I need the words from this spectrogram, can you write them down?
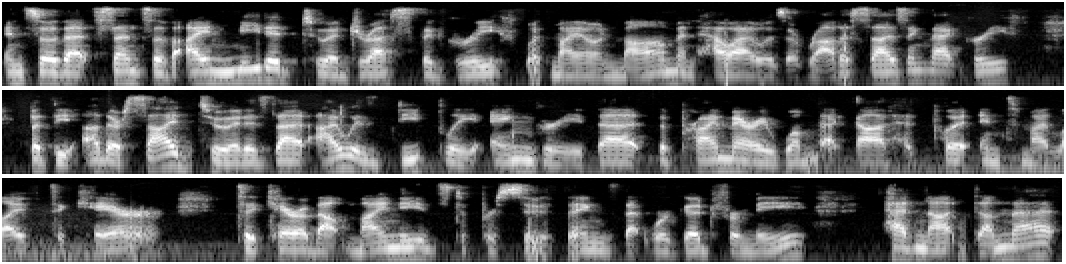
And so that sense of I needed to address the grief with my own mom and how I was eroticizing that grief. But the other side to it is that I was deeply angry that the primary woman that God had put into my life to care, to care about my needs, to pursue things that were good for me, had not done that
